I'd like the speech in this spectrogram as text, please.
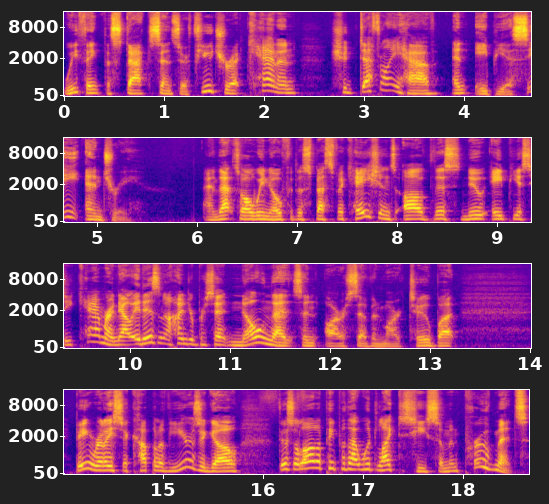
We think the stacked sensor future at Canon should definitely have an APS-C entry. And that's all we know for the specifications of this new APS-C camera. Now, it isn't 100% known that it's an R7 Mark II, but being released a couple of years ago, there's a lot of people that would like to see some improvements.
